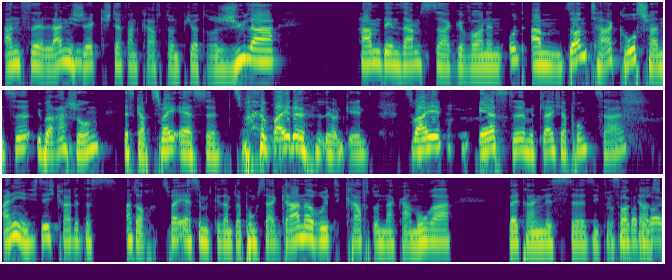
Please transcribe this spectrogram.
Anse Laniszek, Stefan Kraft und Piotr Jüla haben den Samstag gewonnen und am Sonntag, Großschanze, Überraschung, es gab zwei Erste, zwei, beide, Leon Gehend, zwei Erste mit gleicher Punktzahl. Ah nee, ich sehe gerade das, ach doch, zwei Erste mit gesamter Punktzahl, Granerüth, Kraft und Nakamura. Weltrangliste sieht wie folgt aus.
